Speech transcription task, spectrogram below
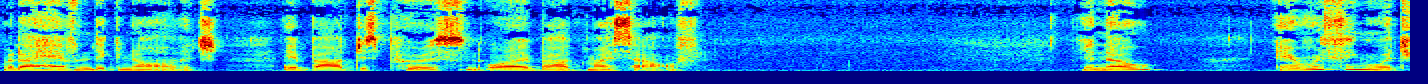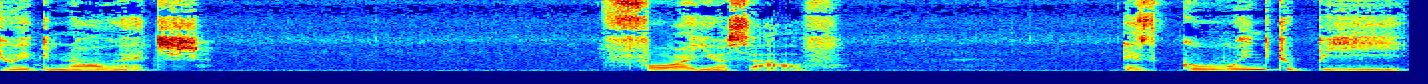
what I haven't acknowledged about this person or about myself? You know, everything what you acknowledge for yourself is going to be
